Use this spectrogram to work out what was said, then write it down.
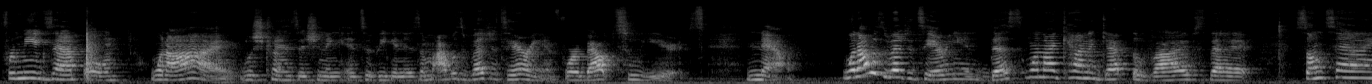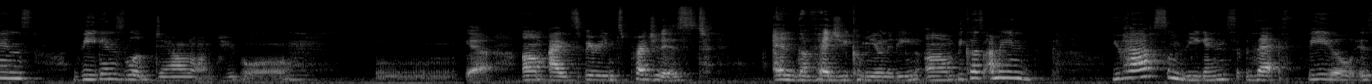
For me, example, when I was transitioning into veganism, I was vegetarian for about two years. Now, when I was vegetarian, that's when I kind of get the vibes that sometimes vegans look down on people um i experienced prejudice in the veggie community. Um because i mean you have some vegans that feel as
